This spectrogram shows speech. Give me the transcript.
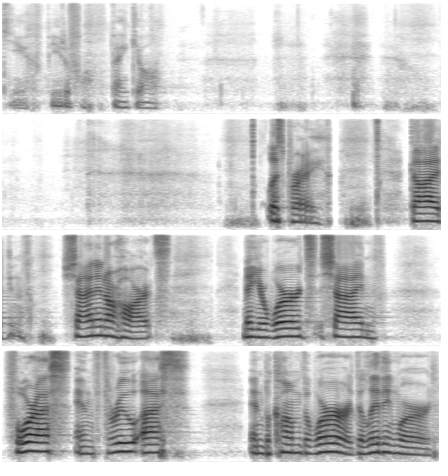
Thank you. Beautiful. Thank y'all. Let's pray. God, shine in our hearts. May your words shine for us and through us and become the Word, the living Word,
